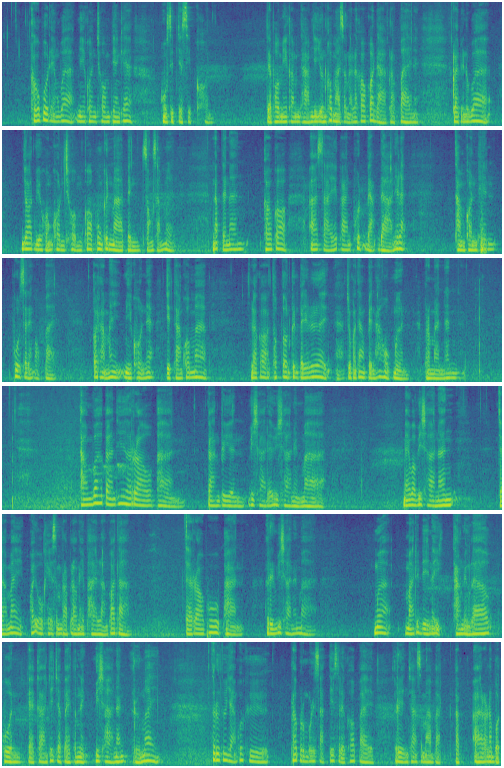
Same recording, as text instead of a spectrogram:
ๆเขาก็พูดเองว่ามีคนชมเพียงแค่หกสิบเจ็ดสิบคน แต่พอมีคำถามยยนเข้ามาสักหน่อยแล้วเขาก็ด่ากลับไปเนี่ยกลายเป็นว่ายอดวิวของคนชมก็พุ่งขึ้นมาเป็นสองสามหมื่นนับแต่นั้นเขาก็อาศัยการพูดแบบด่านี่แหละทำคอนเทนต์พูดแสดงออกไป ก็ทำให้มีคนเนี่ยติดตามเขามาก แล้วก็ทบต้นขึ้นไปเรื่อยๆจนกระทั่งเป็นห้าหกหมื่นประมาณนั้นถามว่าการที่เราผ่าน การเรียนวิชาใดวิชาหนึ่งมา แม้ว่าวิชานั้นจะไม่ค่อยโอเคสำหรับเราในภายหลังก็ตาม แต่เราผู้ผ่านเรียนวิชานั้นมา เมื่อมาได้ดีในอีกทางหนึ่งแล้ว ควรแก่การที่จะไปตำแหน่งวิชานั้นหรือไม่ตัวตัวอย่างก็คือ พระบรมบริษัทที่เสด็จเข้าไปเรียนชาสมาบัติกับอารามบท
